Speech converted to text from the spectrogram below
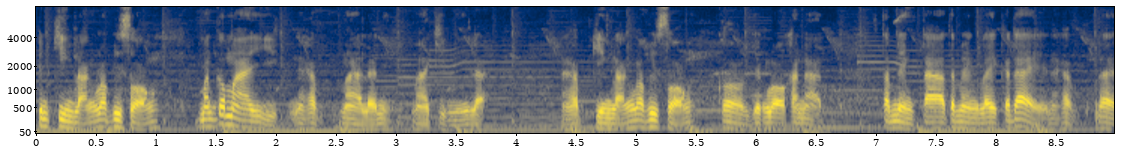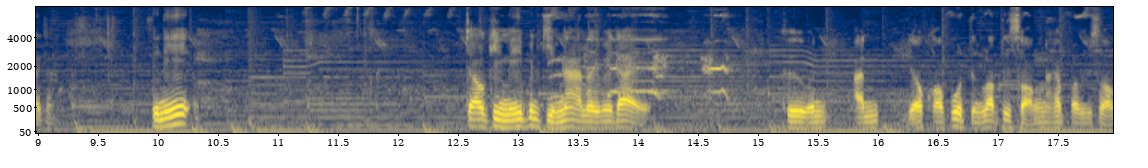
เป็นกิ่งหลังรอบที่สองมันก็มาอีกนะครับ มาแล้วนี่มากิ่งนี้ละนะครับ กิ่งหลังรอบที่สองก็ยังรอขนาดตำแหน่งตาตำแหน่งอะไรก็ได้นะครับได้นะทีนี้จะเอากิ่งนี้เป็นกิ่งหน้าเลยไม่ได้ คือมันอันเดี๋ยวขอพูดถึงรอบที่สองนะครับรอบที่สอง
